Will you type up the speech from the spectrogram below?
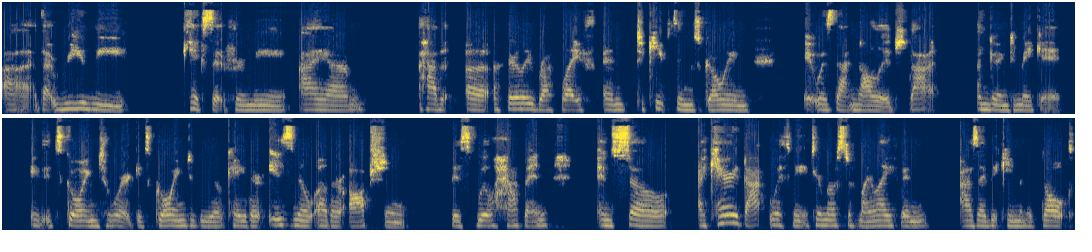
uh, that really kicks it for me. I um, had a, a fairly rough life, and to keep things going, it was that knowledge that I'm going to make it. It. It's going to work. It's going to be okay. There is no other option. This will happen. And so I carried that with me through most of my life. And as I became an adult,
